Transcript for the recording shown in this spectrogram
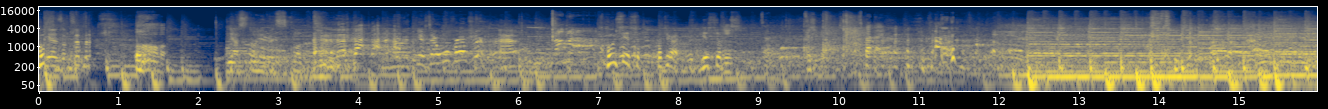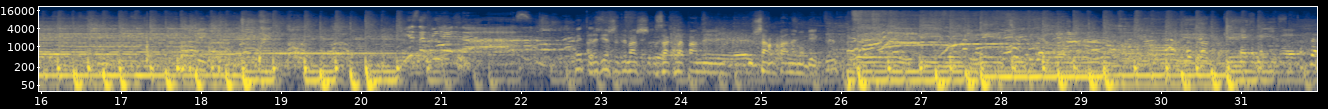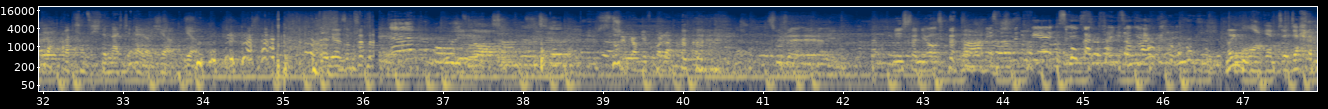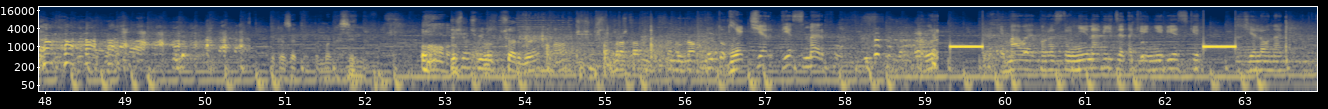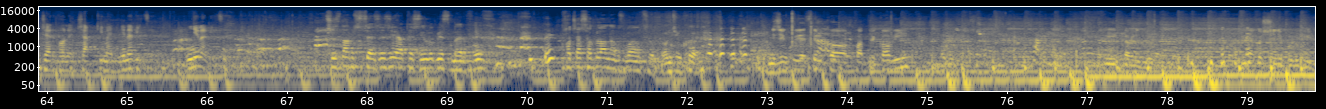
Jezu, przepraszam. Ja stoję bez spodni. Nawet nie zauważyłem. Spójrz jeszcze, poczekaj, jeszcze. Gdzieś, co? Co się gadasz? Spadaj. Nie zabije nas! Ale wiesz, że ty masz zachlapany szampanem obiektyw? Tak, 2017 Elo, zio, zio. Jezu, przepraszam. Strzyka mnie w kolana. Służę e, ramieniu. Miejsca nie odda. Jesteśmy dwie z kółka różańcowe. Nie wiem, czy działa. Do gazety, do magazynu. 10 minut przerwy. Wracamy do scenografii. To Nie cierpię smerfów. Takie małe, po prostu nienawidzę. Takie niebieskie, zielone, czerwone czapki. ma- Nienawidzę. Nienawidzę. Przyznam szczerze, że ja też nie lubię smerfów. Chociaż oglądam z moją córką, dziękuję. Nie dziękuję tylko Patrykowi i Karolinie. Jakoś się nie polubili.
